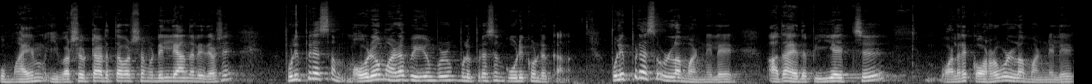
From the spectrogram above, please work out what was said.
കുമ്മായം ഈ വർഷം ഇട്ട് അടുത്ത വർഷം ഇടില്ല എന്നുള്ള രീതി പക്ഷേ പുളിപ്പുരസം ഓരോ മഴ പെയ്യുമ്പോഴും പുളിപ്പുരസം കൂടിക്കൊണ്ടിരിക്കുകയാണ്. പുളിപ്പുരസമുള്ള മണ്ണിൽ അതായത് പി എച്ച് വളരെ കുറവുള്ള മണ്ണിൽ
